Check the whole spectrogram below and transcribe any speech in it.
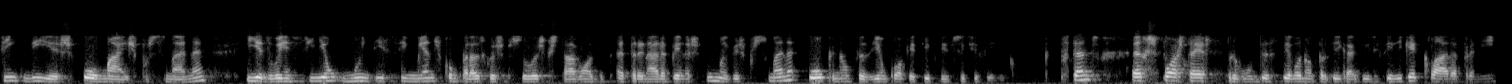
cinco dias ou mais por semana e adoeciam muitíssimo menos comparadas com as pessoas que estavam a, treinar apenas uma vez por semana ou que não faziam qualquer tipo de exercício físico. Portanto, a resposta a esta pergunta, se devo ou não praticar exercício físico, é clara para mim.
